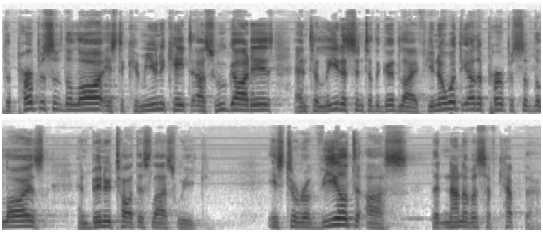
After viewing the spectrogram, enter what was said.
the purpose of the law is to communicate to us who God is and to lead us into the good life. You know what the other purpose of the law is? And Binu taught this last week is to reveal to us that none of us have kept that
